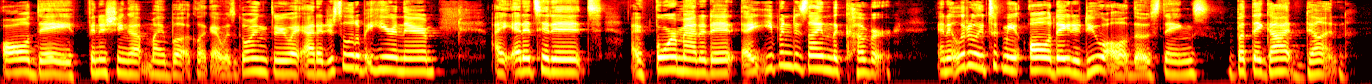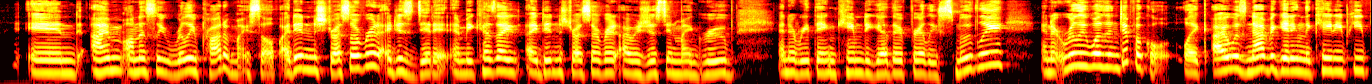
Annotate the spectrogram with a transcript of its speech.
all day finishing up my book. Like I was going through, I added just a little bit here and there. I edited it, I formatted it, I even designed the cover. And it literally took me all day to do all of those things, but they got done. And I'm honestly really proud of myself. I didn't stress over it, I just did it. And because I, I didn't stress over it, I was just in my groove and everything came together fairly smoothly. And it really wasn't difficult. Like I was navigating the KDP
